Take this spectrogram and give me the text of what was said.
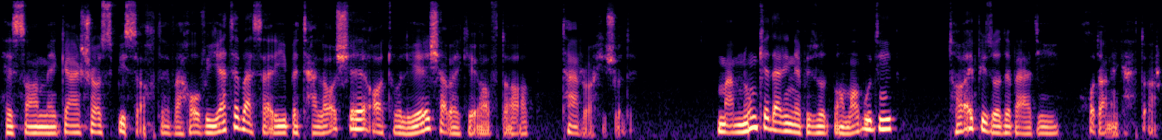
حسام گرشاسبی ساخته و هویت بسری به تلاش آتولیه شبکه آفتاب طراحی شده. ممنون که در این اپیزود با ما بودید. تا اپیزود بعدی خدا نگهدار.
